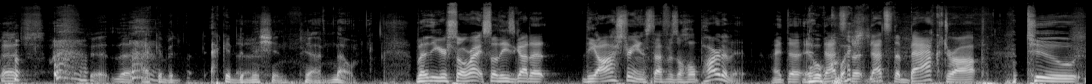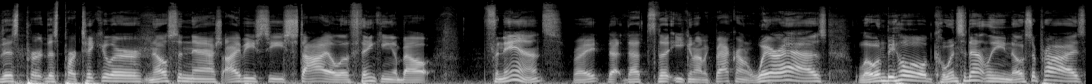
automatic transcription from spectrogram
that's the acad- academician. Yeah, no, but you're so right. So he's got a the Austrian stuff is a whole part of it. Right, the, no that's question. the that's the backdrop to this per, this particular Nelson Nash IBC style of thinking about finance, right? That that's the economic background. Whereas, lo and behold, coincidentally, no surprise,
